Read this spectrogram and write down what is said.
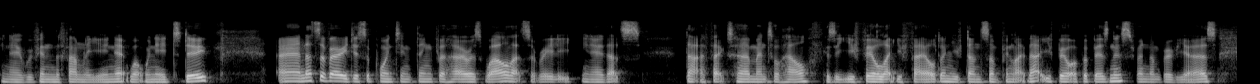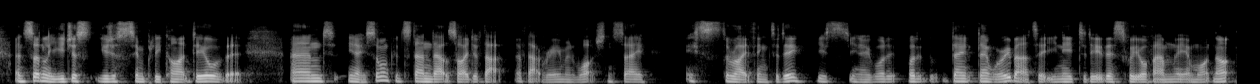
you know within the family unit what we need to do. And that's a very disappointing thing for her as well. That's a really you know that's that affects her mental health because you feel like you failed when you've done something like that. You've built up a business for a number of years, and suddenly you just you just simply can't deal with it. And you know, someone could stand outside of that of that room and watch and say, "It's the right thing to do. You you know what? What? Don't don't worry about it. You need to do this for your family and whatnot."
